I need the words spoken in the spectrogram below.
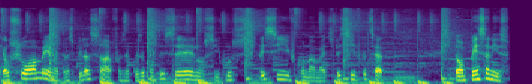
que é o suor mesmo, é transpiração, é fazer a coisa acontecer num ciclo específico, na meta específica, etc. Então pensa nisso.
